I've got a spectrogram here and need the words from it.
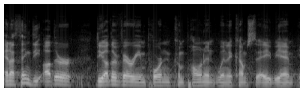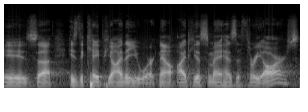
and I think the other the other very important component when it comes to ABM is uh, is the KPI that you work. Now, ITSMA has the three R's,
